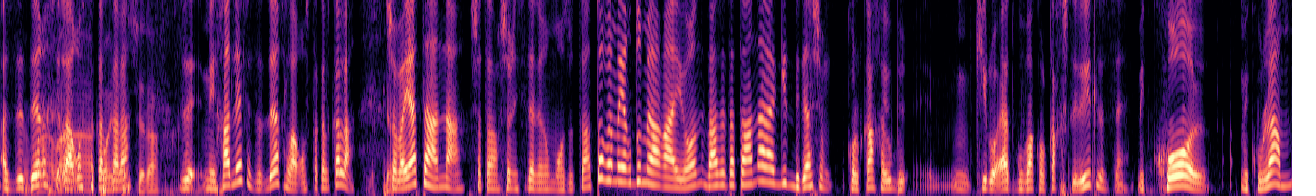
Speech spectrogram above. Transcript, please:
אז זה דרך להרוס את הכלכלה. זה מ-1 ל-0, זה דרך להרוס את הכלכלה. עכשיו, היה טענה, שאתה עכשיו ניסית לרמוז אותה, טוב, הם ירדו מהרעיון, ואז הייתה טענה להגיד, בגלל שהם כל כך היו, כאילו, הייתה תגובה כל כך שלילית לזה, מכל, מכולם,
